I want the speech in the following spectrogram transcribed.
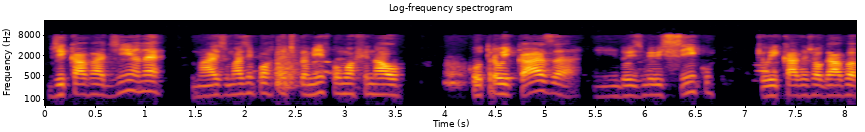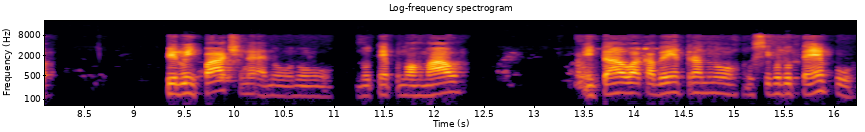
de cavadinha, né? Mas o mais importante para mim foi uma final contra o Icasa em 2005, que o Icasa jogava pelo empate, né? No, no, no tempo normal. Então eu acabei entrando no, no segundo tempo,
